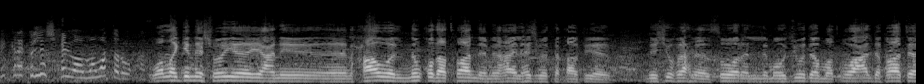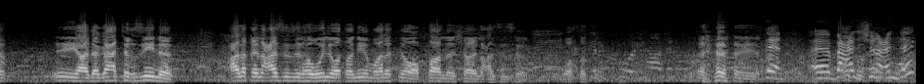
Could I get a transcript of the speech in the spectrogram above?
فكرة كلش حلوة وما مطروقه والله قلنا شوية يعني آه، نحاول ننقذ أطفالنا من هاي الهجمة الثقافية. نشوف إحنا الصور اللي موجودة ومطبوعه على الدفاتر اي هذا قاعد تغذينا على الاقل نعزز الهويه الوطنيه مالتنا وأبطالنا إن شاء الله نعززها. وسط زين آه بعد شنو عندك؟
